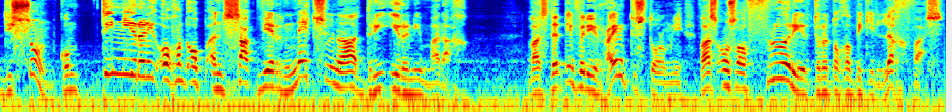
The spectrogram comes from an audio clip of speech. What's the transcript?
Die son kom 10 uur in die oggend op en sak weer net so na 3 uur in die middag. Was dit nie vir die ruimtestorm nie, was ons al vroeër hier toe dit nog 'n bietjie lig was.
